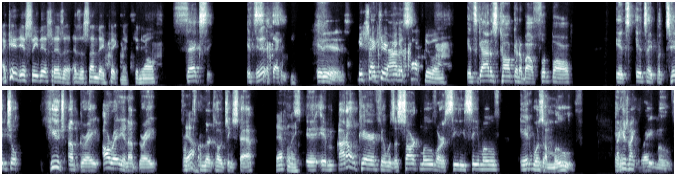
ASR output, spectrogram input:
I can't just see this as a as a Sunday picnic. You know, sexy. It's it sexy. sexy. It is. Be sexier if we can talk to him. It's got us talking about football. It's it's a potential huge upgrade, already an upgrade from, yeah. from their coaching staff. Definitely. It, it, I don't care if it was a Sark move or a CDC move. It was a move. Right, here's my great move.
